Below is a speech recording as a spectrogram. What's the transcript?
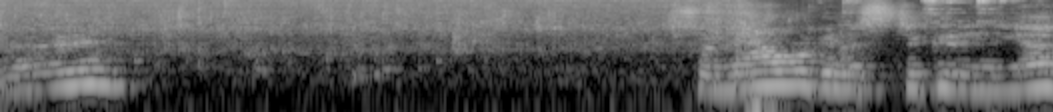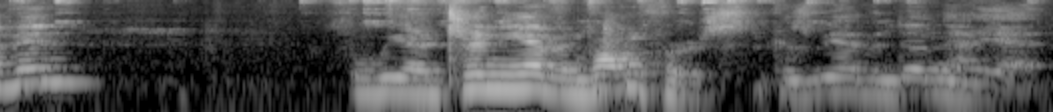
Okay. So now we're going to stick it in the oven. But we got to turn the oven on first because we haven't done that yet.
